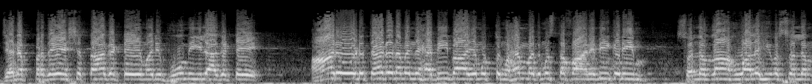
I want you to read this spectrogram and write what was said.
ജനപ്രദേശത്താകട്ടെ മരുഭൂമിയിലാകട്ടെ ആരോട് തേടണമെന്ന് ഹബീബായ മുത്ത് മുഹമ്മദ് മുസ്തഫ നബി കരീം സ്വല്ലല്ലാഹു അലഹി വസല്ലം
